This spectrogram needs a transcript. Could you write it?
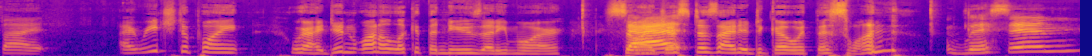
but I reached a point where I didn't want to look at the news anymore, so that, I just decided to go with this one. Listen,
